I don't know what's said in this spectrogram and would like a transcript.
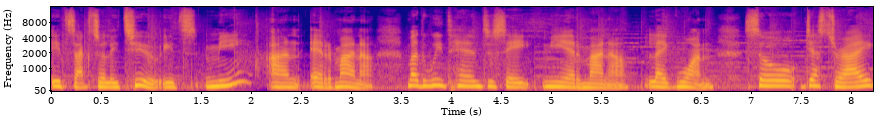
it's actually two. It's mi and hermana, but we tend to say mi hermana, like one. So just try,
